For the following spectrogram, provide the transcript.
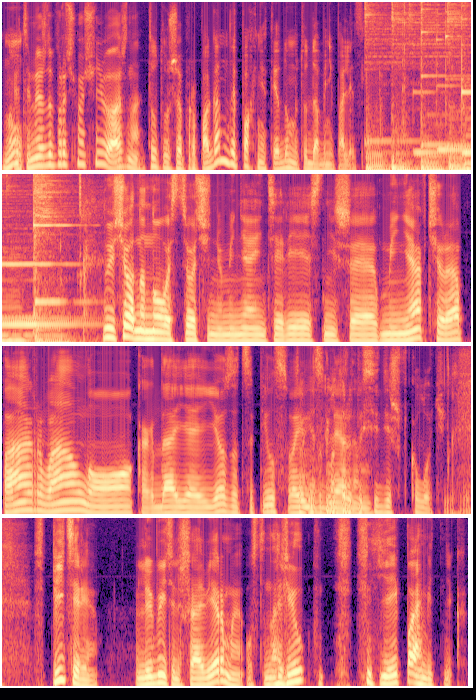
Ну, Это, между прочим, очень важно. тут уже пропагандой пахнет, я думаю, туда бы не полезли. Ну, еще одна новость очень у меня интереснейшая. Меня вчера порвало, когда я ее зацепил своим я взглядом. смотрю, ты сидишь в клочьях. В Питере любитель шавермы установил ей памятник.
